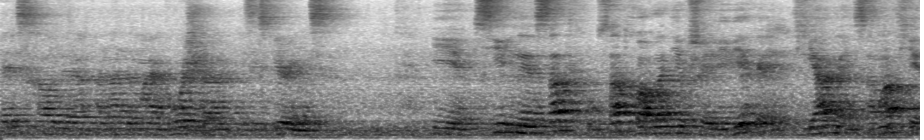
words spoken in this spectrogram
That is how the Ananda Maya Kosha is experienced. И сильные садху, садху, овладевшие вивекой, дьяной, самадхи,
